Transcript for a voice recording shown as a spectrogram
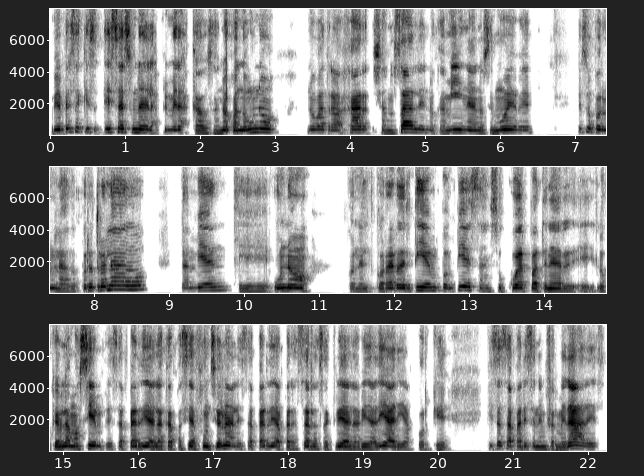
me parece que esa es una de las primeras causas, ¿no? Cuando uno no va a trabajar, ya no sale, no camina, no se mueve. Eso por un lado. Por otro lado, también eh, uno con el correr del tiempo empieza en su cuerpo a tener eh, lo que hablamos siempre, esa pérdida de la capacidad funcional, esa pérdida para hacer las actividades de la vida diaria, porque quizás aparecen enfermedades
